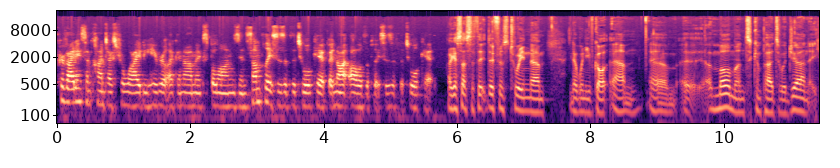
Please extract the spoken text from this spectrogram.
providing some context for why behavioral economics belongs in some places of the toolkit, but not all of the places of the toolkit. I guess that's the th- difference between um, you know when you've got um, um a, a, moment compared to a journey.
